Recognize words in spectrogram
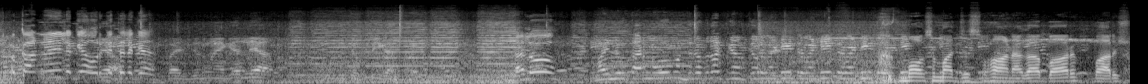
ਕੰਨ ਨਹੀਂ ਲੱਗਿਆ ਹੋਰ ਕਿੱਥੇ ਲੱਗਿਆ? ਭਾਈ ਜਦੋਂ ਮੈਂ ਕਿਹਾ ਲਿਆ ਉਹਨੂੰ ਚੁੱਪੀ ਕਰ ਹੈਲੋ? ਮੈਨੂੰ ਕਰਨ ਉਹ ਮੰਦਰ ਪਤਾ ਕਿਉਂ ਕਿਉਂ 20 20 ਮੌਸਮ ਅੱਜ ਸੁਹਾਨਾਗਾ ਬਾਹਰ ਬਾਰਿਸ਼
